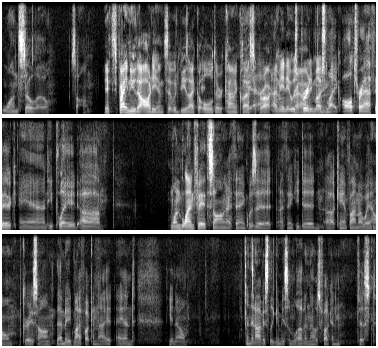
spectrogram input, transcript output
one solo song. Yeah, 'cause you probably knew the audience. It would be like an older kind of classic Yeah, rock. I mean, it was pretty much thing. like all traffic, and he played uh, one Blind Faith song. I think was it. I think he did uh, "Can't Find My Way Home." Great song that made my fucking night, and you know, and then obviously "Give Me Some Love," and that was fucking just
